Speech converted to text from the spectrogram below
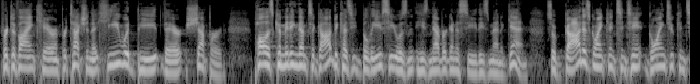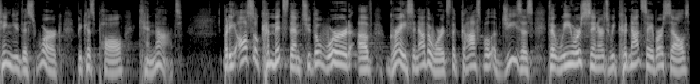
for divine care and protection, that he would be their shepherd. Paul is committing them to God because he believes he was, he's never going to see these men again. So, God is going, continue, going to continue this work because Paul cannot. But he also commits them to the word of grace. In other words, the gospel of Jesus, that we were sinners, we could not save ourselves,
